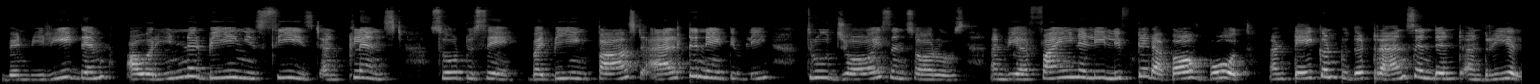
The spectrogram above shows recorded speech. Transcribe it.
When we read them, our inner being is seized and cleansed, so to say, by being passed alternatively through joys and sorrows, and we are finally lifted above both and taken to the transcendent and real.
